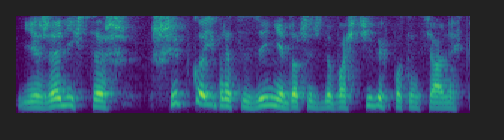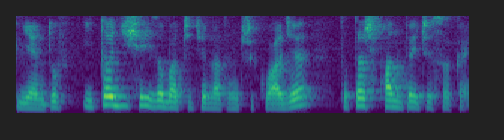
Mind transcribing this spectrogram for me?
Jeżeli chcesz szybko i precyzyjnie dotrzeć do właściwych potencjalnych klientów, i to dzisiaj zobaczycie na tym przykładzie, to też fanpage jest ok.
